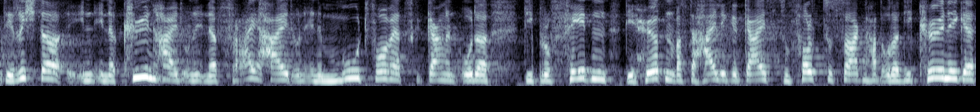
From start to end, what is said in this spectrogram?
die Richter in, in der Kühnheit und in der Freiheit und in dem Mut vorwärts gegangen oder die Propheten, die hörten, was der Heilige Geist zum Volk zu sagen hat oder die Könige,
